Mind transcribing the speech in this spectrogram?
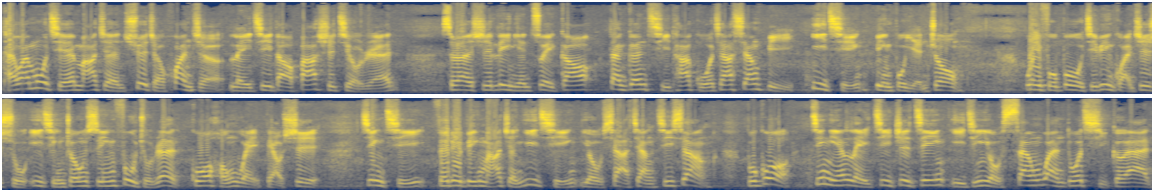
台湾目前麻疹确诊患者累计到八十九人，虽然是历年最高，但跟其他国家相比，疫情并不严重。卫福部疾病管制署疫情中心副主任郭宏伟表示，近期菲律宾麻疹疫情有下降迹象，不过今年累计至今已经有三万多起个案，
